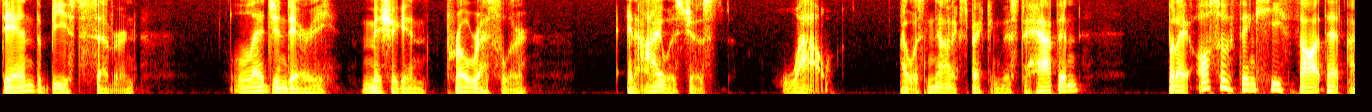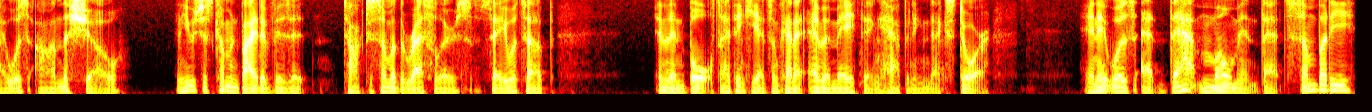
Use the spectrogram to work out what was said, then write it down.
Dan the Beast Severn, legendary Michigan pro wrestler. And I was just, wow. I was not expecting this to happen. But I also think he thought that I was on the show and he was just coming by to visit, talk to some of the wrestlers, say what's up, and then bolt. I think he had some kind of MMA thing happening next door. And it was at that moment that somebody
